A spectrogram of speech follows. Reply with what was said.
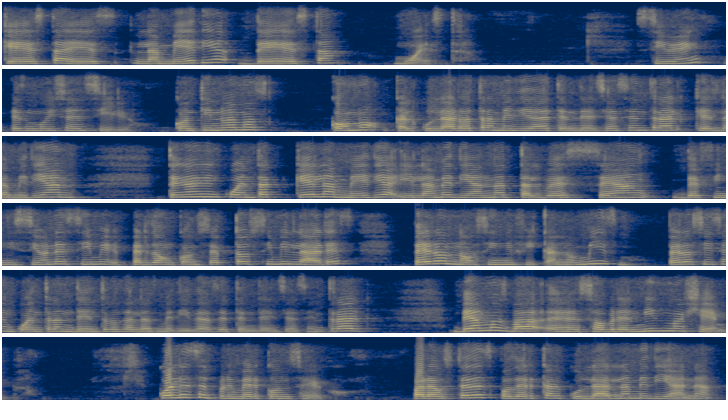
que esta es la media de esta muestra. Si ven, es muy sencillo. Continuemos cómo calcular otra medida de tendencia central que es la mediana. Tengan en cuenta que la media y la mediana tal vez sean definiciones, perdón, conceptos similares, pero no significan lo mismo, pero sí se encuentran dentro de las medidas de tendencia central. Veamos eh, sobre el mismo ejemplo. ¿Cuál es el primer consejo? Para ustedes poder calcular la mediana,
